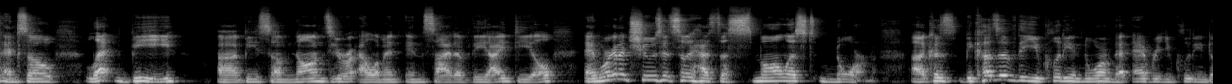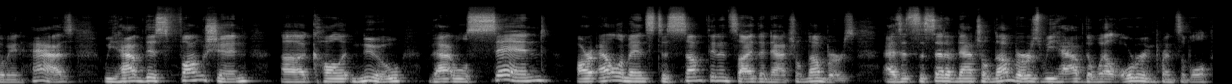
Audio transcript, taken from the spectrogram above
And so let B uh, be some non-zero element inside of the ideal. And we're going to choose it so it has the smallest norm. Because uh, because of the Euclidean norm that every Euclidean domain has, we have this function, uh, call it nu, that will send our elements to something inside the natural numbers. As it's the set of natural numbers, we have the well ordering principle.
